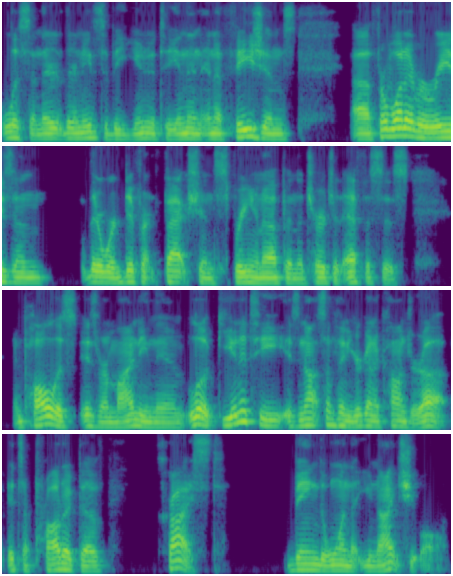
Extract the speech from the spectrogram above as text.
listen, there there needs to be unity. And then in Ephesians, uh, for whatever reason, there were different factions springing up in the church at Ephesus. And Paul is is reminding them, look, unity is not something you're going to conjure up. It's a product of Christ being the one that unites you all.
